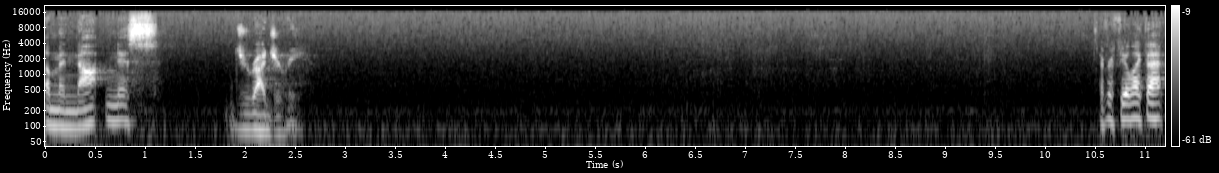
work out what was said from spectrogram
a monotonous drudgery. Ever feel like that?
